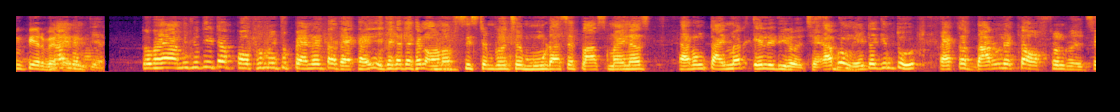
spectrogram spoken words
ampere nine ampere তো ভাই আমি যদি এটা প্রথমে একটু প্যানেলটা দেখাই এই জায়গায় দেখেন অন অফ সিস্টেম রয়েছে মুড আছে প্লাস মাইনাস এবং টাইমার এলইডি রয়েছে এবং এটা কিন্তু একটা দারুণ একটা অপশন রয়েছে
